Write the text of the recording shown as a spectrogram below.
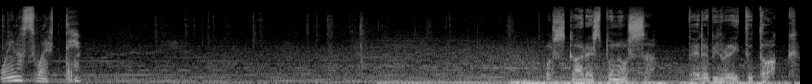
Buena suerte. Oscar Espinosa. Better be ready to talk.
